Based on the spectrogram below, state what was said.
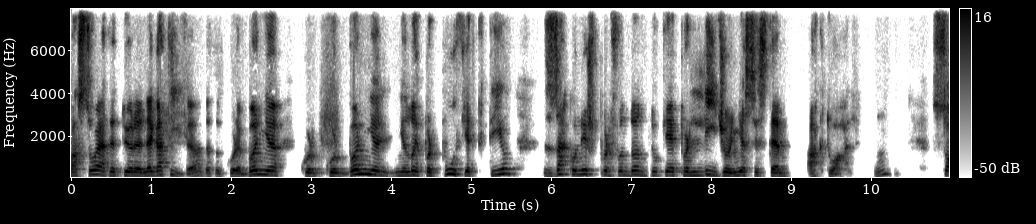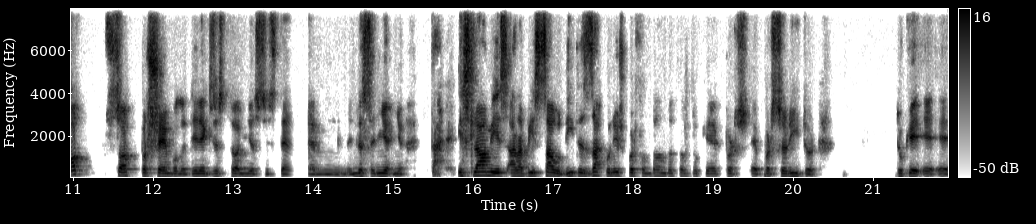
pasojat e tyre negative, do të thotë kur e bën një kur kur bën një një lloj përputhje të këtillë, zakonisht përfundon duke e përligjur një sistem aktual. Hm? Sot sot për shembull dhe ekziston një sistem nëse një një ta, Islami i Arabisë Saudite zakonisht përfundon do të thotë duke e përsëritur duke e, e,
